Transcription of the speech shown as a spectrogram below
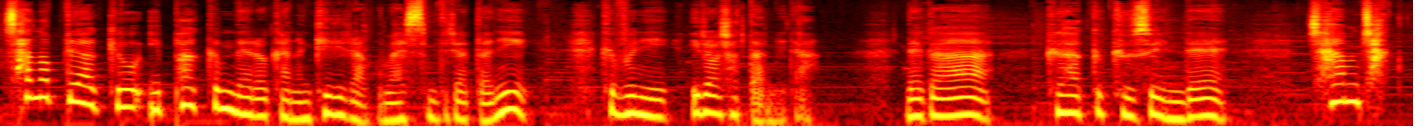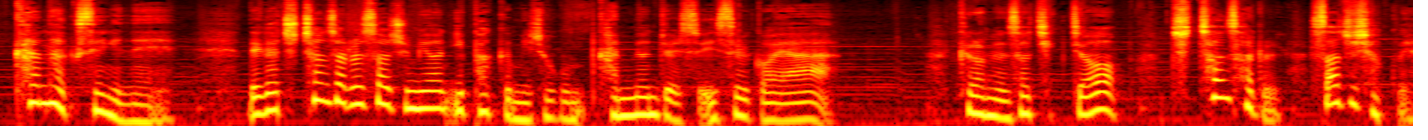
산업대학교 입학금 내러 가는 길이라고 말씀드렸더니 그분이 이러셨답니다. 내가 그 학교 교수인데 참 착 한 학생이네. 내가 추천서를 써주면 입학금이 조금 감면될 수 있을 거야. 그러면서 직접 추천서를 써주셨고요.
